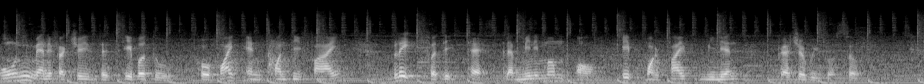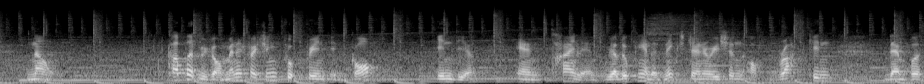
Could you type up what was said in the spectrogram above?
only manufacturer that's able to provide and quantify blade fatigue test at a minimum of 8.5 million pressure reversal. Now, coupled with our manufacturing footprint in Gulf, India, and Thailand, we are looking at the next generation of Ruskin dampers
